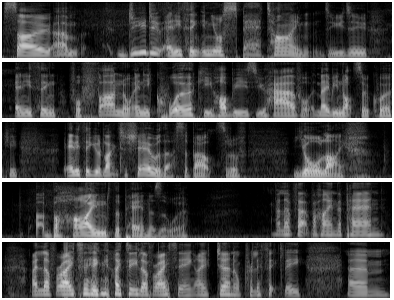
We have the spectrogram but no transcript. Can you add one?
So, um, do you do anything in your spare time? Do you do anything for fun or any quirky hobbies you have, or maybe not so quirky? Anything you'd like to share with us about sort of your life behind the pen, as it were? I love that behind the pen. I love writing. I do love writing. I journal prolifically. Um,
